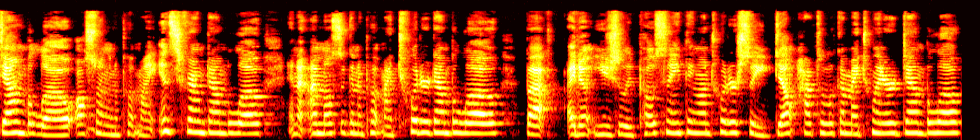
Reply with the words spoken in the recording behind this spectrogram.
down below. Also, I'm going to put my Instagram down below, and I'm also going to put my Twitter down below, but I don't usually post anything on Twitter, so you don't have to look at my Twitter down below.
